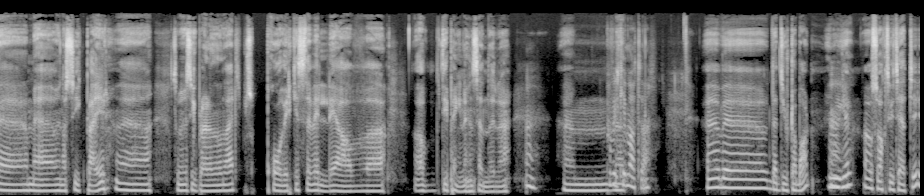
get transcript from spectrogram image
eh, Med, hun er sykepleier, eh, som hun er sykepleier der, så påvirkes det veldig av, eh, av de pengene hun sender. Um, På hvilken måte da? eh, ved- Det er dyrt å ha barn i Norge, også aktiviteter.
